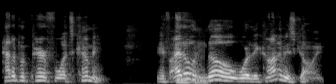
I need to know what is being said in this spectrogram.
how to prepare for what's coming. If I don't mm-hmm. know where the economy is going,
